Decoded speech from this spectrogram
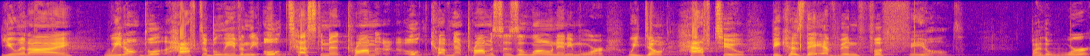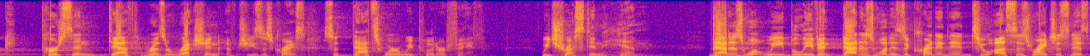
You and I, we don't have to believe in the Old Testament, prom- Old Covenant promises alone anymore. We don't have to because they have been fulfilled by the work, person, death, resurrection of Jesus Christ. So that's where we put our faith. We trust in him. That is what we believe in. That is what is accredited to us as righteousness,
